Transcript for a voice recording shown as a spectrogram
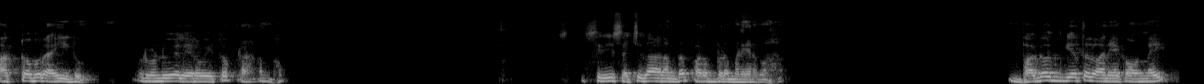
అక్టోబర్ ఐదు రెండు వేల ఇరవైతో ప్రారంభం. శ్రీ సచ్చిదానంద పరబ్రహ్మణే నమ. భగవద్గీతలు అనేకం ఉన్నాయి.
